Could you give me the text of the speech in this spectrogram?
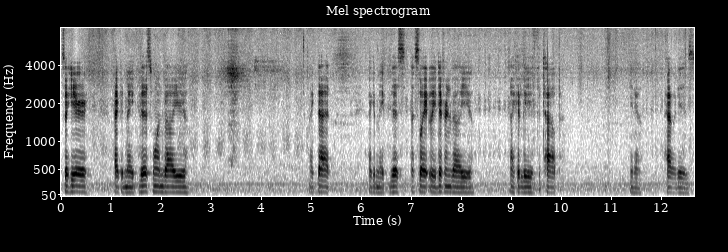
So here, I could make this one value like that. I could make this a slightly different value. I could leave the top, you know, how it is.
